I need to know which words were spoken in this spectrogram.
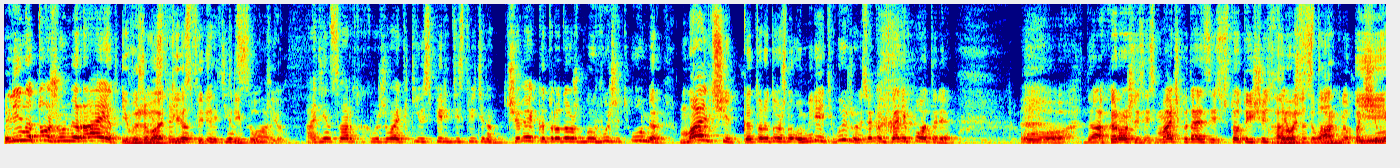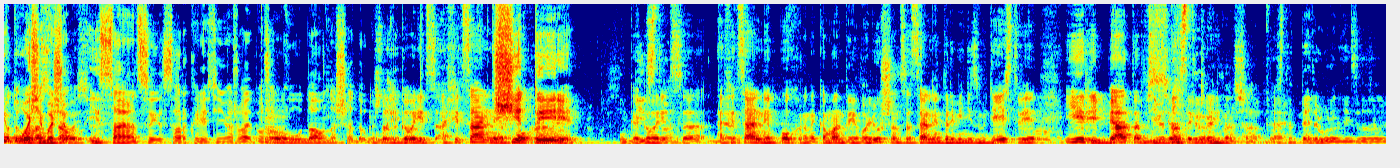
Лина тоже умирает. И выживает Киев Спирит, трипл. Один сварк, как выживает Киев Спирит, действительно. Человек, который должен был выжить, умер. Мальчик, который должен умереть, выжил, все как в Гарри Поттере. О, да, хороший здесь матч, пытается здесь что-то еще сделать Сварк, но И почему-то он очень большой. остался. И Сайенс, и Сварк, всего, не уживает, потому Ну, что кулдаун на Shadow Ну что же говорится, официальные Четыре. похороны, как говорится, официальные похороны команды Evolution, социальный дарвинизм в действии, и ребята 19 все-таки... уровень банша. Просто 5 уровней за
